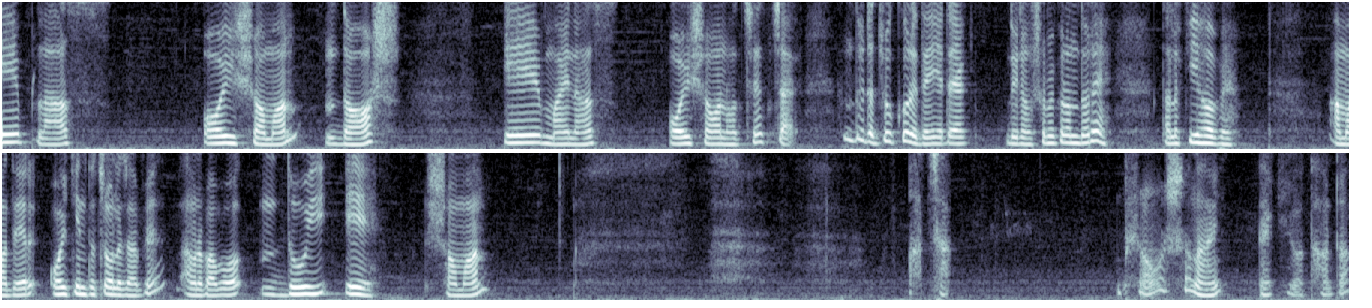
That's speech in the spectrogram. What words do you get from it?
এ প্লাস ওই সমান দশ, এ মাইনাস ওই সমান হচ্ছে চার। দুইটা যোগ করে দেয় এটা এক, দুই নং সমীকরণ ধরে, তাহলে কি হবে? আমাদের ওই কিন্তু চলে যাবে, আমরা পাবো দুই এ সমান আচ্ছা সমস্যা নাই। একই কথাটা।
